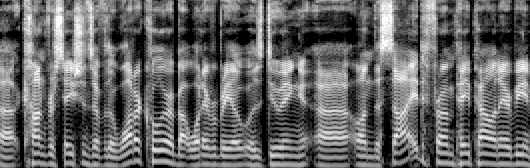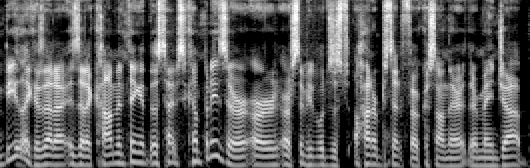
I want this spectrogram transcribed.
uh, conversations over the water cooler about what everybody was doing uh, on the side from PayPal and Airbnb? Like, is that a is that a common thing at those types of companies, or or, or some people just 100 percent focus on their their main job?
